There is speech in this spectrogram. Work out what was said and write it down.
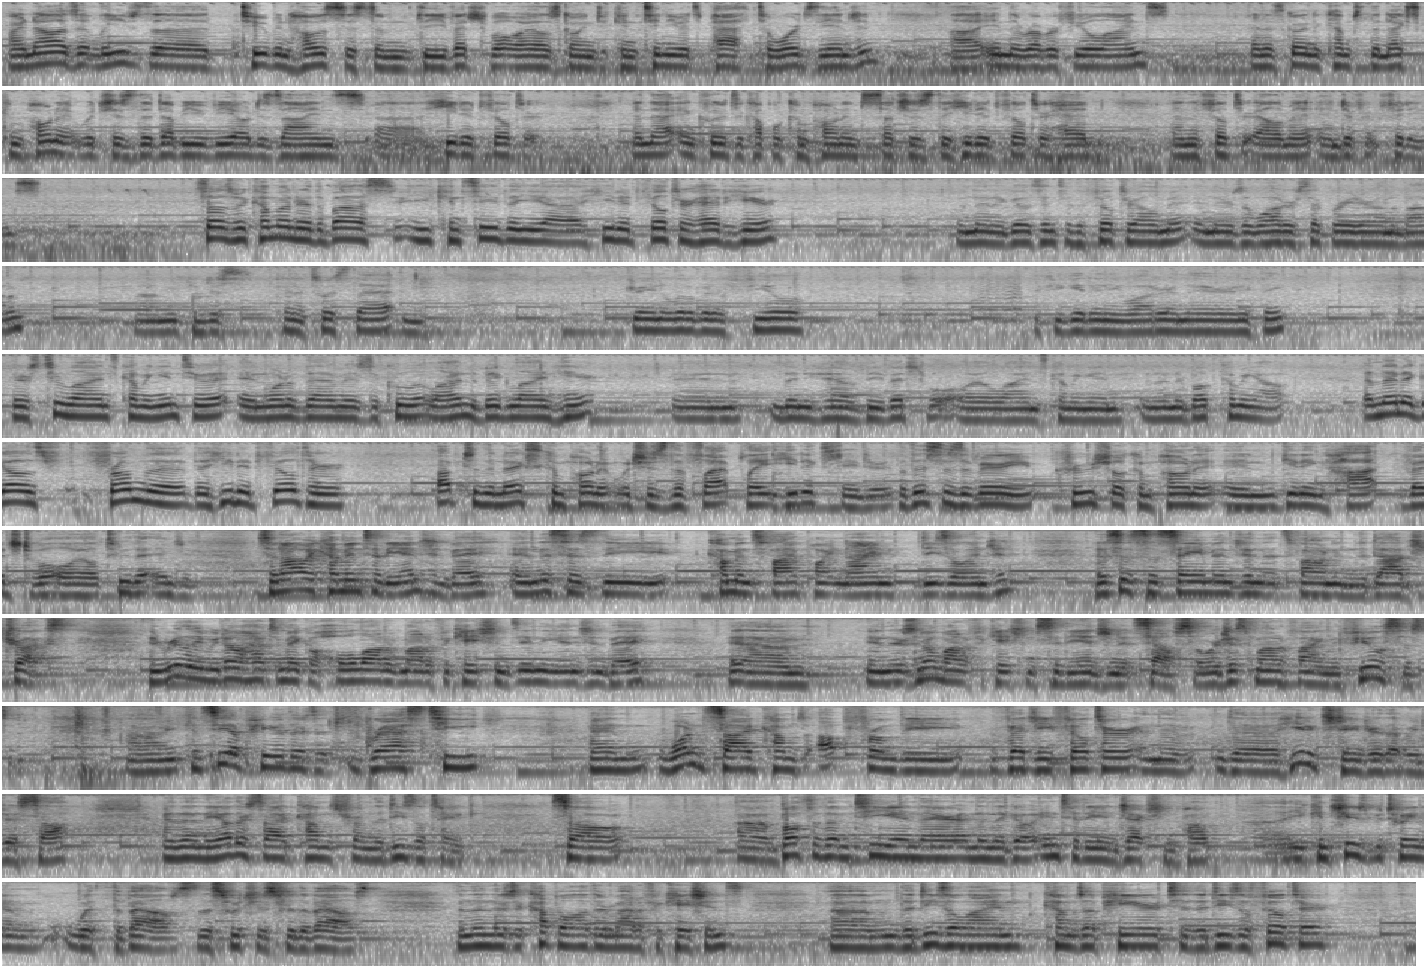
Alright now as it leaves the tube and hose system the vegetable oil is going to continue its path towards the engine uh, in the rubber fuel lines and it's going to come to the next component which is the WVO Designs uh, heated filter and that includes a couple components such as the heated filter head and the filter element and different fittings. So as we come under the bus, you can see the uh, heated filter head here. And then it goes into the filter element and there's a water separator on the bottom. Um, you can just kind of twist that and drain a little bit of fuel if you get any water in there or anything. There's two lines coming into it and one of them is the coolant line, the big line here. And then you have the vegetable oil lines coming in and then they're both coming out. And then it goes from the, the heated filter up to the next component which is the flat plate heat exchanger. But this is a very crucial component in getting hot vegetable oil to the engine. So now we come into the engine bay and this is the Cummins 5.9 diesel engine. This is the same engine that's found in the Dodge trucks. And really we don't have to make a whole lot of modifications in the engine bay. Um, and there's no modifications to the engine itself so we're just modifying the fuel system. Um, you can see up here there's a brass T and one side comes up from the veggie filter and the, the heat exchanger that we just saw and then the other side comes from the diesel tank. So um, both of them tee in there and then they go into the injection pump. Uh, you can choose between them with the valves. The switches for the valves. And then there's a couple other modifications um, the diesel line comes up here to the diesel filter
